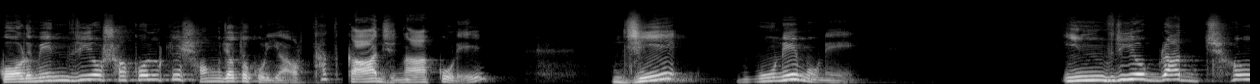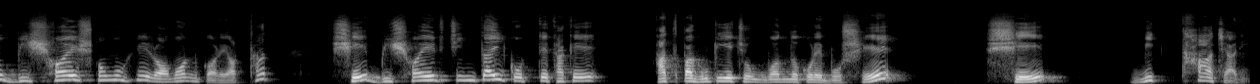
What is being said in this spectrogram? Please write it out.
কর্মেন্দ্রিয় সকলকে সংযত করিয়া, অর্থাৎ কাজ না করে, যে মনে মনে ইন্দ্রিয়গ্রাহ্য বিষয়সমূহে রমণ করে, অর্থাৎ সে বিষয়ের চিন্তাই করতে থাকে, হাত পা গুটিয়ে চোখ বন্ধ করে বসে, সে মিথ্যাচারী।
